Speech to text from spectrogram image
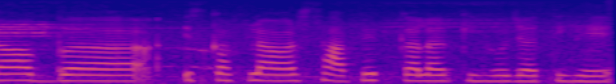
तब इसका फ्लावर सफ़ेद कलर की हो जाती है।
